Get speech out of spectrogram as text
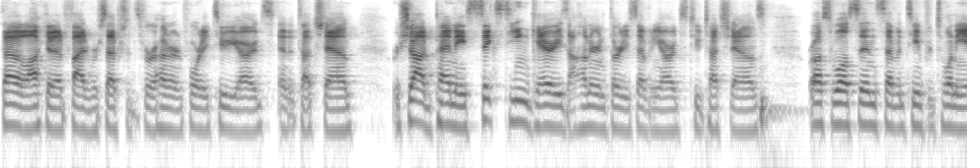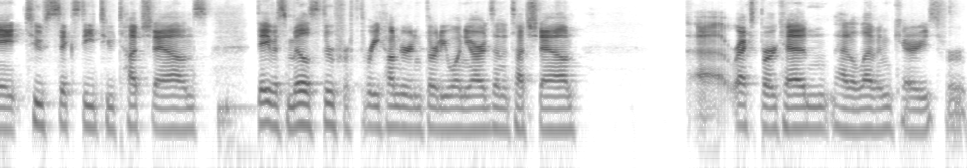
Tyler Lockett had five receptions for 142 yards and a touchdown. Rashad Penny, 16 carries, 137 yards, two touchdowns. Russ Wilson, 17 for 28, 260, two touchdowns. Davis Mills threw for 331 yards and a touchdown. Uh, Rex Burkhead had 11 carries for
